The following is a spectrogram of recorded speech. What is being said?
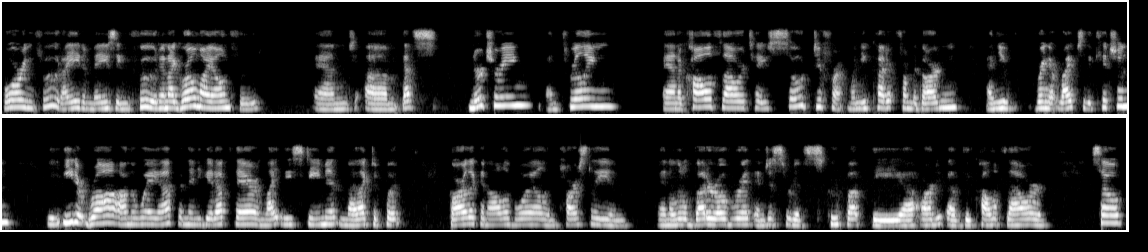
boring food. I eat amazing food, and I grow my own food, and um, that's nurturing and thrilling. And a cauliflower tastes so different when you cut it from the garden and you bring it right to the kitchen you eat it raw on the way up, and then you get up there and lightly steam it. And I like to put garlic and olive oil and parsley and and a little butter over it, and just sort of scoop up the uh, art of the cauliflower. So,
